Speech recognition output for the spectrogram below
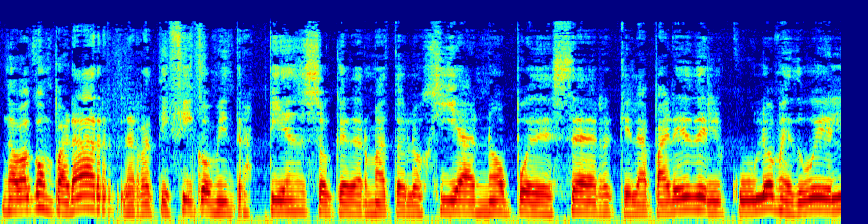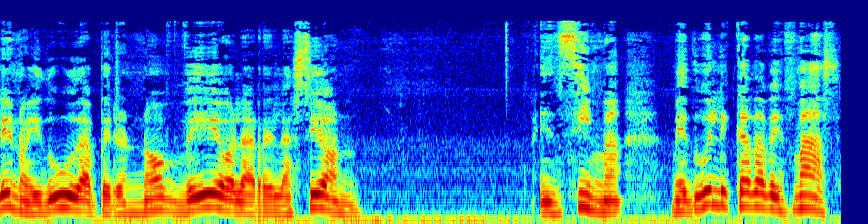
no va a comparar, le ratifico mientras pienso que dermatología no puede ser, que la pared del culo me duele, no hay duda, pero no veo la relación. Encima, me duele cada vez más,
